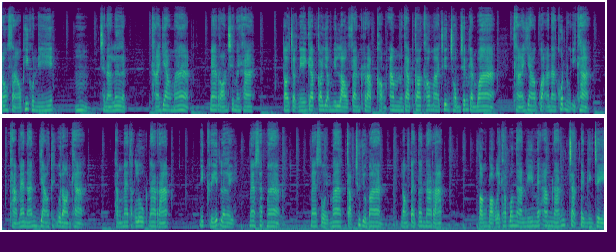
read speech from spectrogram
น้องสาวพี่คนนี้ อืม ชนะเลิศ ขายาวมาก แม่ร้อนใช่ไหมคะ นอกจากนี้ครับก็ยังมีเหล่าแฟนคลับของอ้ำนะครับก็เข้ามาชื่นชมเช่นกันว่า ขายาวกว่าอนาคตหนูอีกค่ะ ขาแม่นั้นยาวถึงอุดรค่ะ ทั้งแม่ทั้งลูกน่ารัก นี่กรี๊ดเลย แม่แซ่บมาก แม่สวยมากกับชุดอยู่บ้าน น้องไตเติ้ลน่ารัก ต้องบอกเลยครับว่างานนี้แม่อ้ำนั้นจัดเต็มจริง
